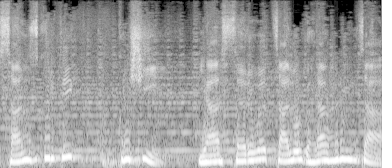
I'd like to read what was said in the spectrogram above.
सांस्कृतिक कृषी या सर्व चालू घडामोडींचा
